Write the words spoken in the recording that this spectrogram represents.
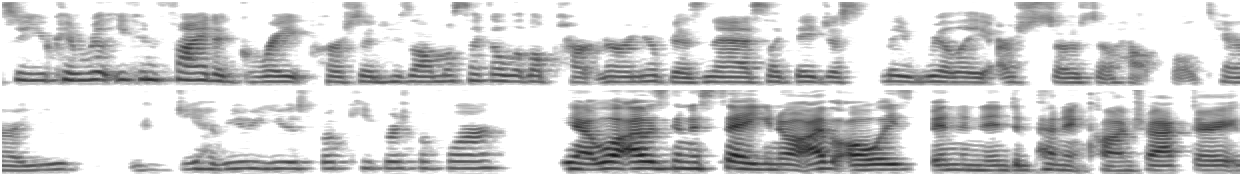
so you can really you can find a great person who's almost like a little partner in your business. Like they just they really are so so helpful. Tara, you do you, have you used bookkeepers before? Yeah, well, I was going to say, you know, I've always been an independent contractor,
